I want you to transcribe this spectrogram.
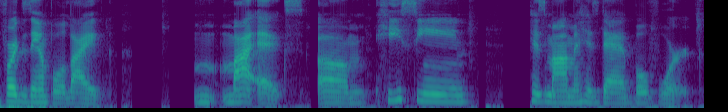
for example like my ex um he seen his mom and his dad both work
